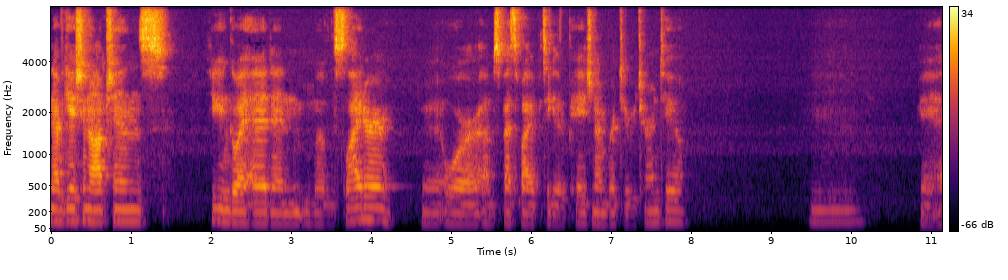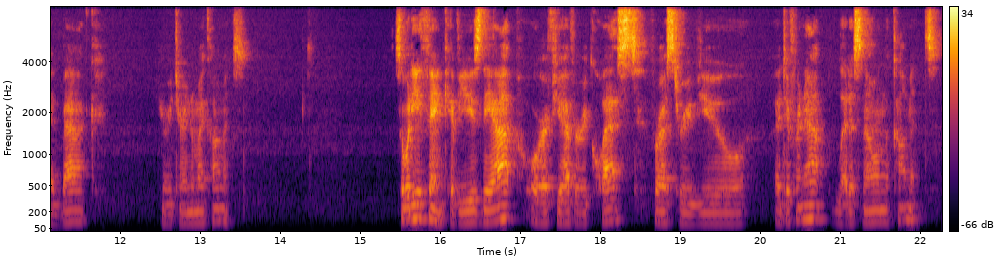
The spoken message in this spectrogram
Navigation options, you can go ahead and move the slider uh, or um, specify a particular page number to return to. Okay, head back and return to my comics. So what do you think? Have you used the app or if you have a request for us to review a different app, let us know in the comments.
